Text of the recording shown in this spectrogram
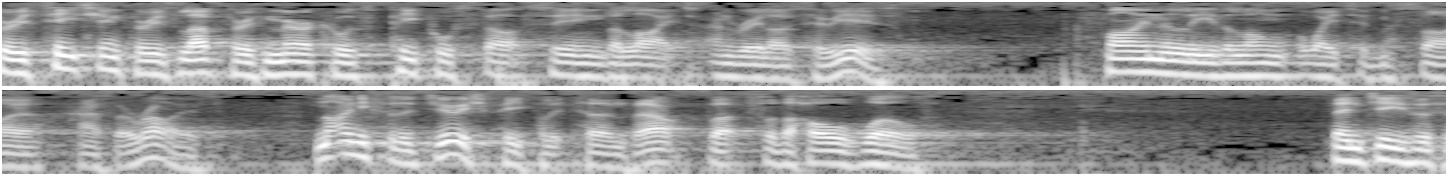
Through his teaching, through his love, through his miracles, people start seeing the light and realize who he is. Finally, the long awaited Messiah has arrived. Not only for the Jewish people, it turns out, but for the whole world. Then Jesus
